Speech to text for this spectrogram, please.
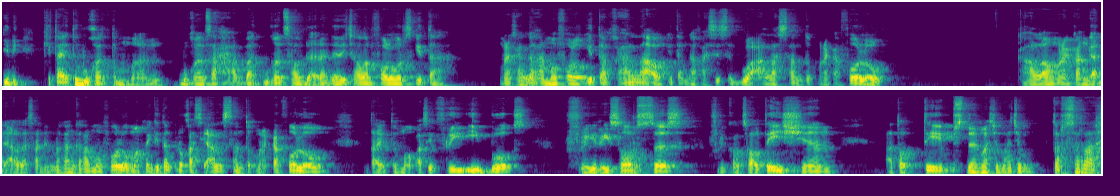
Gini, kita itu bukan teman, bukan sahabat, bukan saudara dari calon followers kita. Mereka nggak akan mau follow kita kalau kita nggak kasih sebuah alasan untuk mereka follow. Kalau mereka nggak ada alasannya, mereka nggak akan mau follow. Makanya kita perlu kasih alasan untuk mereka follow. Entah itu mau kasih free e-books, free resources, free consultation, atau tips dan macam-macam terserah.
